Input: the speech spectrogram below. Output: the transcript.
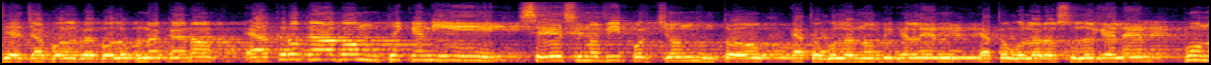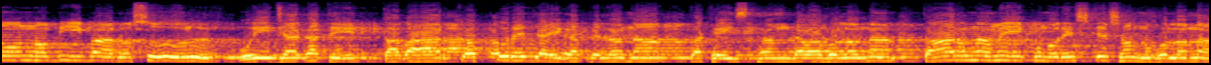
যে যা বলবে বলুক না কেন এতরতে আদম থেকে নিয়ে শেষ নবী পর্যন্ত এতগুলো নবী গেলেন, এতগুলো রসুল গেলেন, কোন নবী বা রসুল ওই জায়গাতে কাবার চত্বরে জায়গা পেল না, তাকে স্থান দেওয়া হলো না, তার নামে কোনো রেজিস্ট্রেশন হলো না,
